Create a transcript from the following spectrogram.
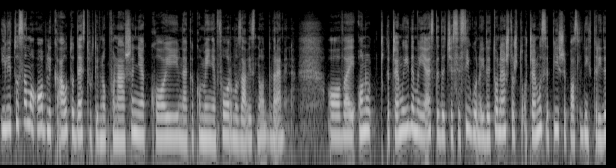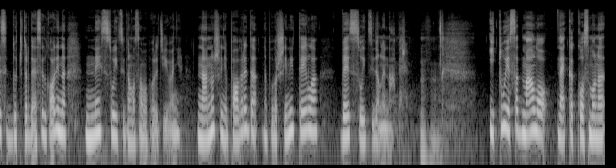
ili je to samo oblik autodestruktivnog ponašanja koji nekako menja formu zavisno od vremena. Ovaj, ono ka čemu idemo jeste da će se sigurno i da je to nešto što, o čemu se piše poslednjih 30 do 40 godina ne suicidalno samopovređivanje. Nanošenje povreda na površini tela bez suicidalne namere. Mm -hmm. I tu je sad malo nekako smo na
